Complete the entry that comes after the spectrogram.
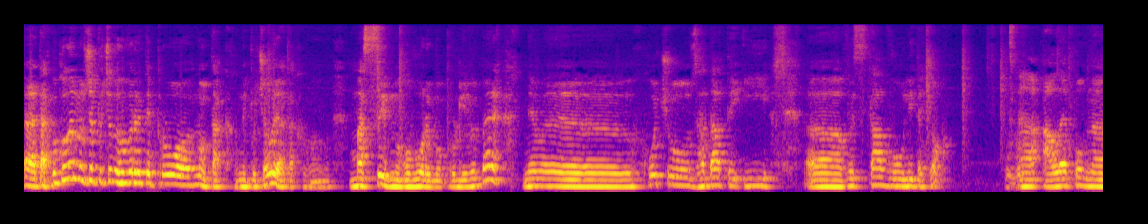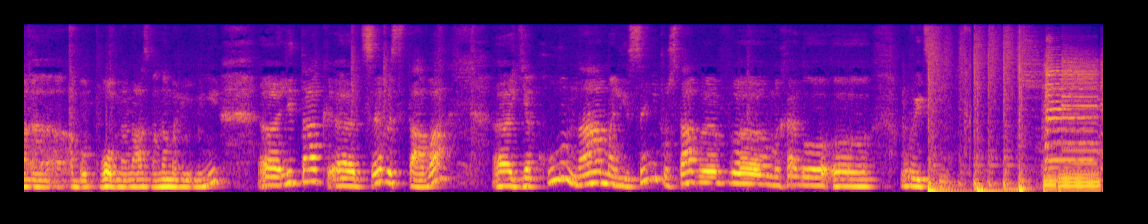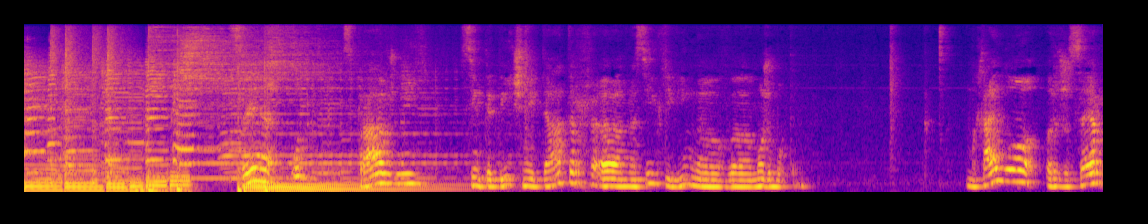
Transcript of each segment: Е, Так, ну коли ми вже почали говорити про, ну так, не почали, а так е, масивно говоримо про лівий берег, е, хочу згадати і виставу літачок. Але повна або повна назва намалюй мені літак. Це вистава, яку на малій сцені поставив Михайло Урицький. Це от справжній синтетичний театр, е, наскільки він е, може бути. Михайло режисер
